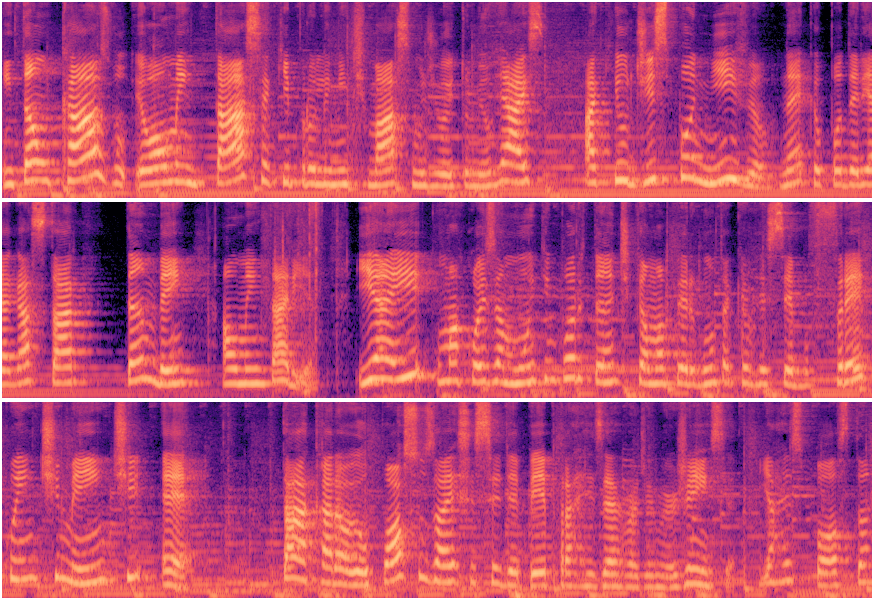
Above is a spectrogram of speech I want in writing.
Então, caso eu aumentasse aqui para o limite máximo de 8 mil reais, aqui o disponível, né, que eu poderia gastar, também aumentaria. E aí, uma coisa muito importante, que é uma pergunta que eu recebo frequentemente, é Tá, Carol, eu posso usar esse CDB para reserva de emergência? E a resposta,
